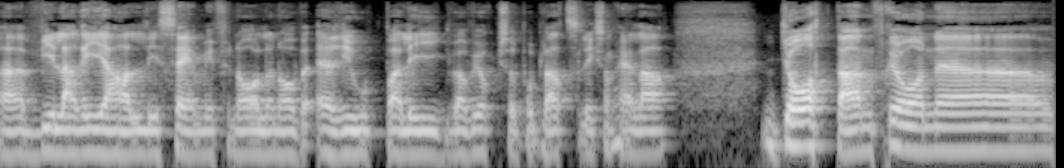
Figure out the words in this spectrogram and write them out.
Eh, Villarreal i semifinalen av Europa League var vi också på plats, liksom hela gatan från eh,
